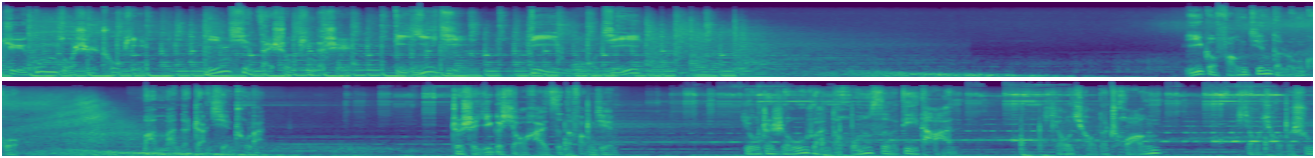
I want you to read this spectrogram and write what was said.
剧工作室出品。您现在收听的是第一季第五集。一个房间的轮廓慢慢的展现出来。这是一个小孩子的房间，有着柔软的红色地毯，小巧的床，小巧的书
